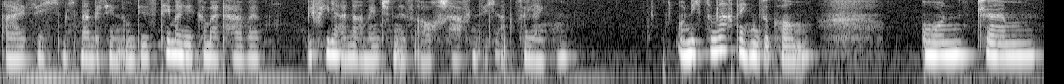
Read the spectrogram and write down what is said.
als ich mich mal ein bisschen um dieses Thema gekümmert habe, wie viele andere Menschen es auch schaffen, sich abzulenken und nicht zum Nachdenken zu kommen. Und ähm,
